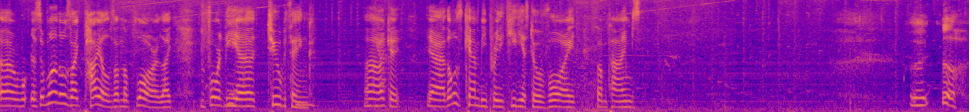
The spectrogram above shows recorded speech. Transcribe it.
uh is it one of those like tiles on the floor like before the Yeah. uh tube thing? Oh, Yeah. okay. Yeah, those can be pretty tedious to avoid sometimes. Uh, oh,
